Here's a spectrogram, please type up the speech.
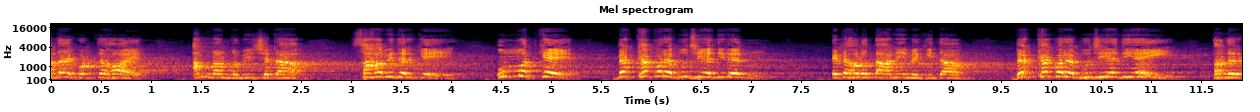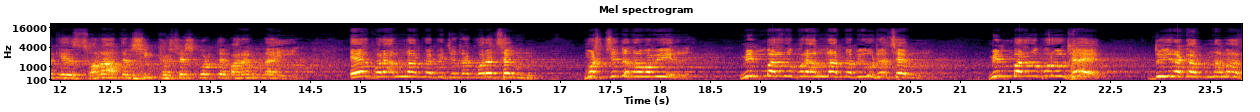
আদায় করতে হয়? আল্লাহ নবী সেটা সাহাবিদেরকে, উম্মতকে ব্যাখ্যা করে বুঝিয়ে দিলেন। এটা হলো তালিমে কিতাব। ব্যাখ্যা করে বুঝিয়ে দিয়েই তাদেরকে সলাতের শিক্ষা শেষ করতে পারেন নাই। এরপরে আল্লাহ নবী যেটা করেছেন, মসজিদ নবীর মিম্বারের উপরে আল্লাহ নবী উঠেছেন। মিম্বারের উপর উঠে দুই রাকাত নামাজ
